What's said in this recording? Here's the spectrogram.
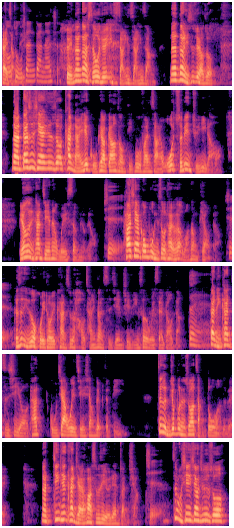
带涨停。要走主升段那时候。对，那那时候就会一直涨一直涨一直涨。那到底是最好做？那但是现在就是说，看哪一些股票刚刚从底部翻上来，我随便举例了哈。比方说，你看今天那个维生有没有？是。它现在公布营收，它也会往上跳没有？是。可是你如果回头一看，是不是好长一段时间其实营收都维持在高档？对。但你看仔细哦，它股价位阶相对比较低，这个你就不能说要涨多嘛，对不对？那今天看起来的话，是不是有点转强？是。这种现象就是说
